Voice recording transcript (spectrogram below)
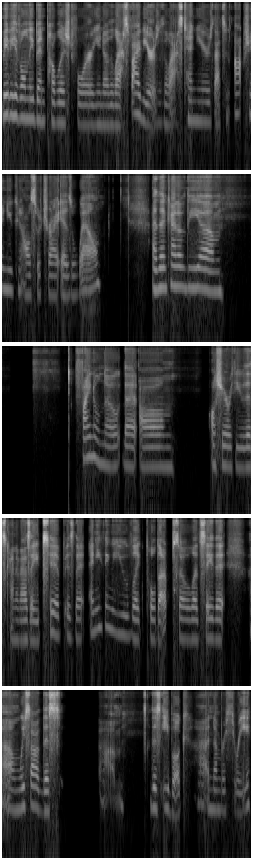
maybe have only been published for, you know, the last five years or the last 10 years, that's an option you can also try as well. And then kind of the um, final note that um, I'll share with you this kind of as a tip is that anything that you've like pulled up, so let's say that um, we saw this um, this ebook, uh, number three,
